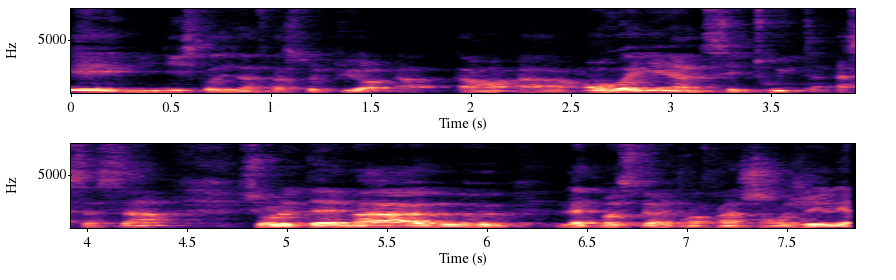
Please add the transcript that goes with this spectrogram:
et ministre des Infrastructures, a, envoyé un de ses tweets assassins sur le thème Ah, euh, l'atmosphère est en train de changer,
